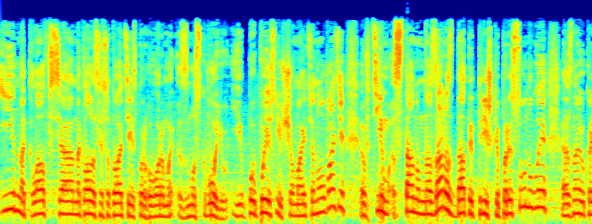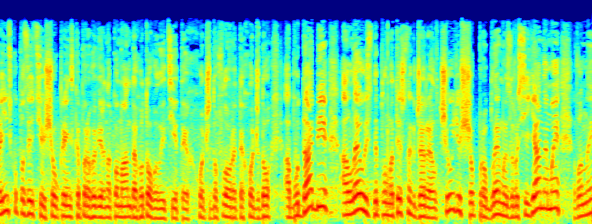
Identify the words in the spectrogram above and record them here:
І наклався наклалися ситуації з переговорами з Москвою. І по- поясню, що мається на увазі. Втім, станом на зараз дати трішки пересунули. Знаю українську позицію, що українська переговірна команда готова летіти, хоч до Флориди, хоч до Абу-Дабі. Але ось дипломатичних джерел чую, що проблеми з росіянами вони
